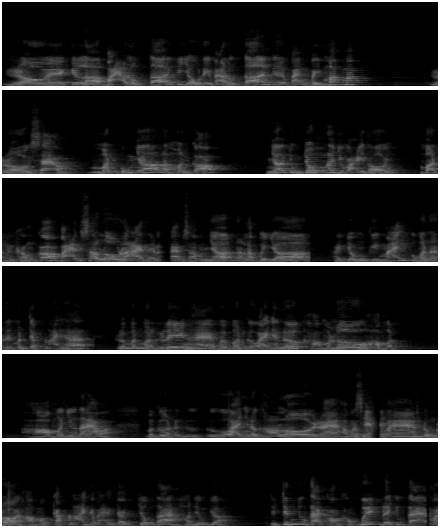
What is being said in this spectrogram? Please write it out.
Rồi cái lỡ bão lụt tới ví dụ đi bão lụt tới cái bạn bị mất mất. Rồi sao? Mình cũng nhớ là mình có nhớ chung chung nó như vậy thôi. Mình không có bản sao lưu lại thì làm sao mình nhớ? Nó là bây giờ phải dùng cái máy của mình để mình chụp lại hết. Rồi mình mới liên hệ với bên cơ quan nhà nước họ mới lưu họ mới họ mới như thế nào à? Mới cơ, cơ quan nhà nước họ lôi ra họ mới xem à đúng rồi họ mới cấp lại cái bản cho chúng ta hình dung chưa? Chứ chính chúng ta còn không biết để chúng ta mà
